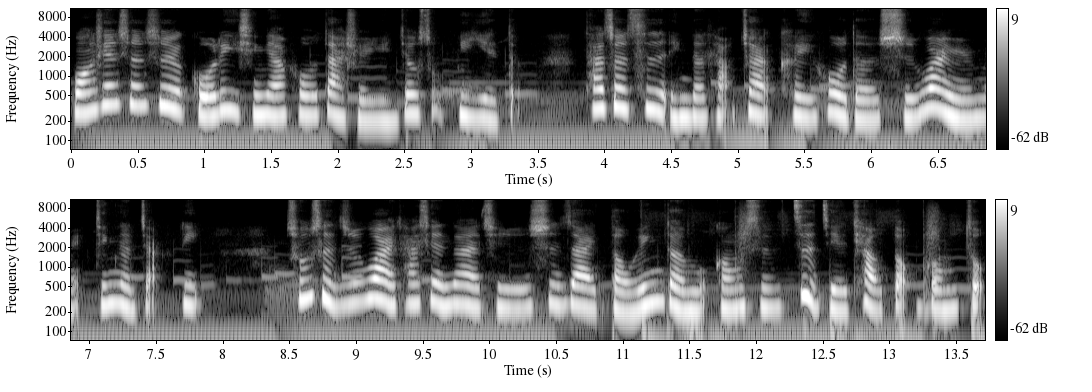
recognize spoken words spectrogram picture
王先生是国立新加坡大学研究所毕业的，他这次赢得挑战可以获得十万元美金的奖励。除此之外，他现在其实是在抖音的母公司字节跳动工作。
